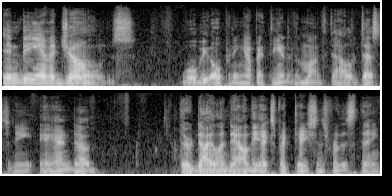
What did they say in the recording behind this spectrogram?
Indiana Jones will be opening up at the end of the month, Dial of Destiny, and uh, they're dialing down the expectations for this thing.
